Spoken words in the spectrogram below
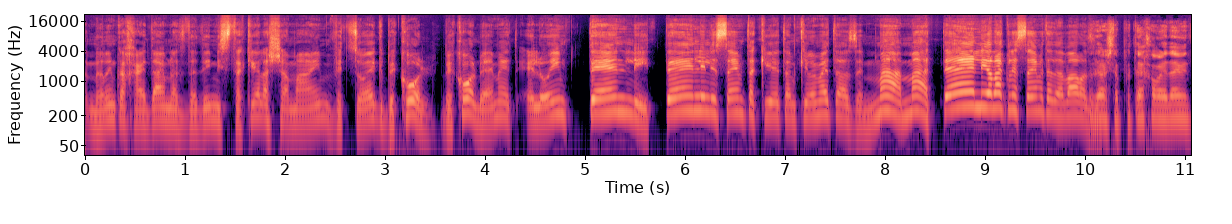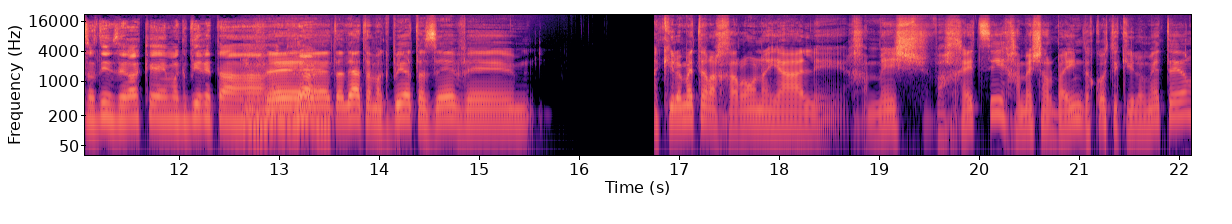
מרים ככה ידיים לצדדים, מסתכל לשמיים וצועק בקול, בקול, באמת, אלוהים, תן לי, תן לי לסיים את הקילומטר הזה. מה, מה, תן לי רק לסיים את הדבר הזה. אתה יודע, כשאתה פותח אבל ידיים לצדדים, זה רק uh, מגביר את ה... ואתה יודע, אתה מגביר את הזה, והקילומטר האחרון היה לחמש וחצי, חמש ארבעים דקות לקילומטר.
